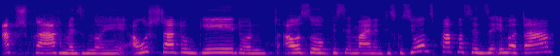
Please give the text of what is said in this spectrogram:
Absprachen, wenn es um neue Ausstattung geht und auch so ein bisschen meine Diskussionspartner sind sie immer da.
